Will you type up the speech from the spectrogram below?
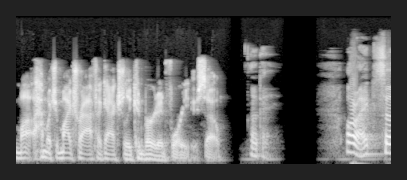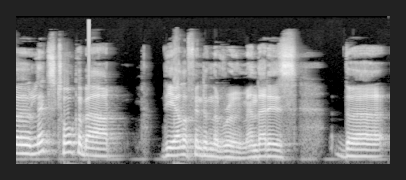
my how much of my traffic actually converted for you. So okay, all right. So let's talk about the elephant in the room, and that is the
